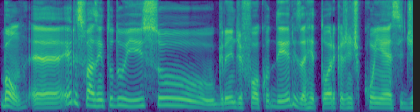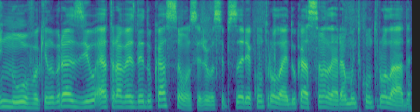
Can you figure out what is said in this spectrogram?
Bom, é, eles fazem tudo isso, o grande foco deles, a retórica que a gente conhece de novo aqui no Brasil, é através da educação, ou seja, você precisaria controlar a educação, ela era muito controlada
